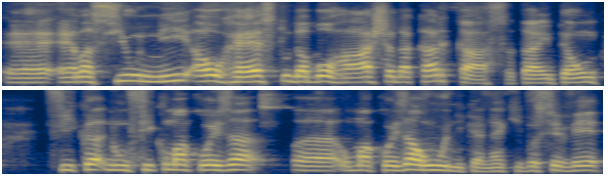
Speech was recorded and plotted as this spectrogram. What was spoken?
é, ela se unir ao resto da borracha da carcaça, tá? Então fica, não fica uma coisa, uh, uma coisa única, né? Que você vê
